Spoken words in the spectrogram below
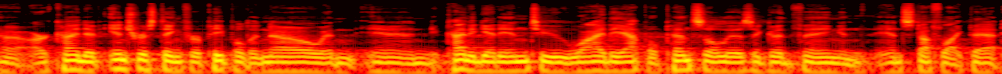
uh, are kind of interesting for people to know and, and kind of get into why the Apple Pencil is a good thing and, and stuff like that.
